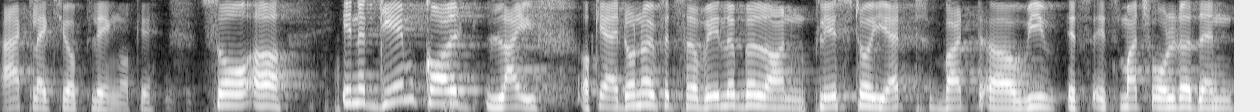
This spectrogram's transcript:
act like you're playing. Okay. So uh, in a game called Life, okay, I don't know if it's available on Play Store yet, but uh, we it's it's much older than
